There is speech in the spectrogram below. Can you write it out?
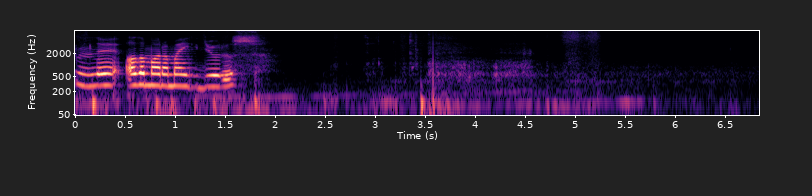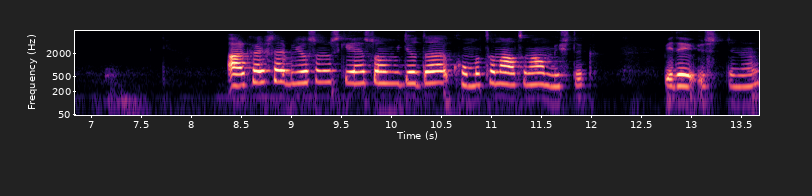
Şimdi adam aramaya gidiyoruz. Arkadaşlar biliyorsunuz ki en son videoda komutan altına almıştık. Bir de üstünü.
